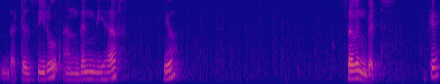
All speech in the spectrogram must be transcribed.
that is 0 and then we have here 7 bits. Okay.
